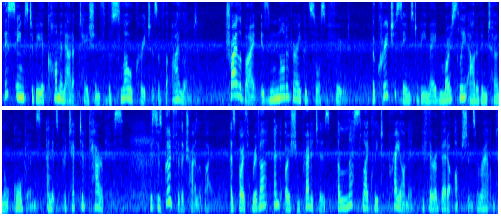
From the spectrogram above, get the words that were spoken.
This seems to be a common adaptation for the slower creatures of the island. Trilobite is not a very good source of food. The creature seems to be made mostly out of internal organs and its protective carapace. This is good for the trilobite, as both river and ocean predators are less likely to prey on it if there are better options around.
